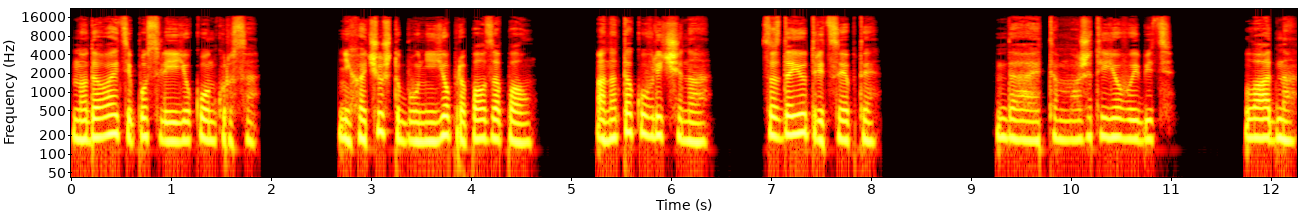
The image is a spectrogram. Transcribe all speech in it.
Но давайте после ее конкурса. Не хочу, чтобы у нее пропал запал. Она так увлечена. Создает рецепты. Да, это может ее выбить. Ладно,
